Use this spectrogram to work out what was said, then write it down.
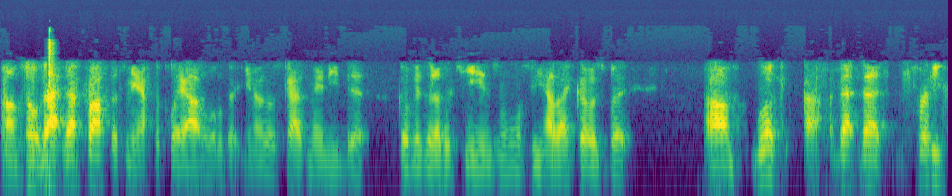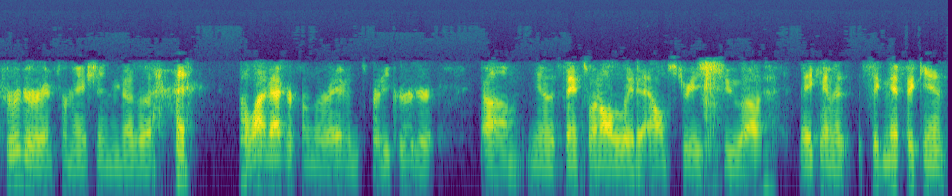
um, so that, that process may have to play out a little bit. You know, those guys may need to go visit other teams and we'll see how that goes. But, um, look, uh, that, that Freddie Krueger information, you know, the, the linebacker from the Ravens, Freddie Krueger, um, you know, the Saints went all the way to Elm Street to uh, make him a significant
